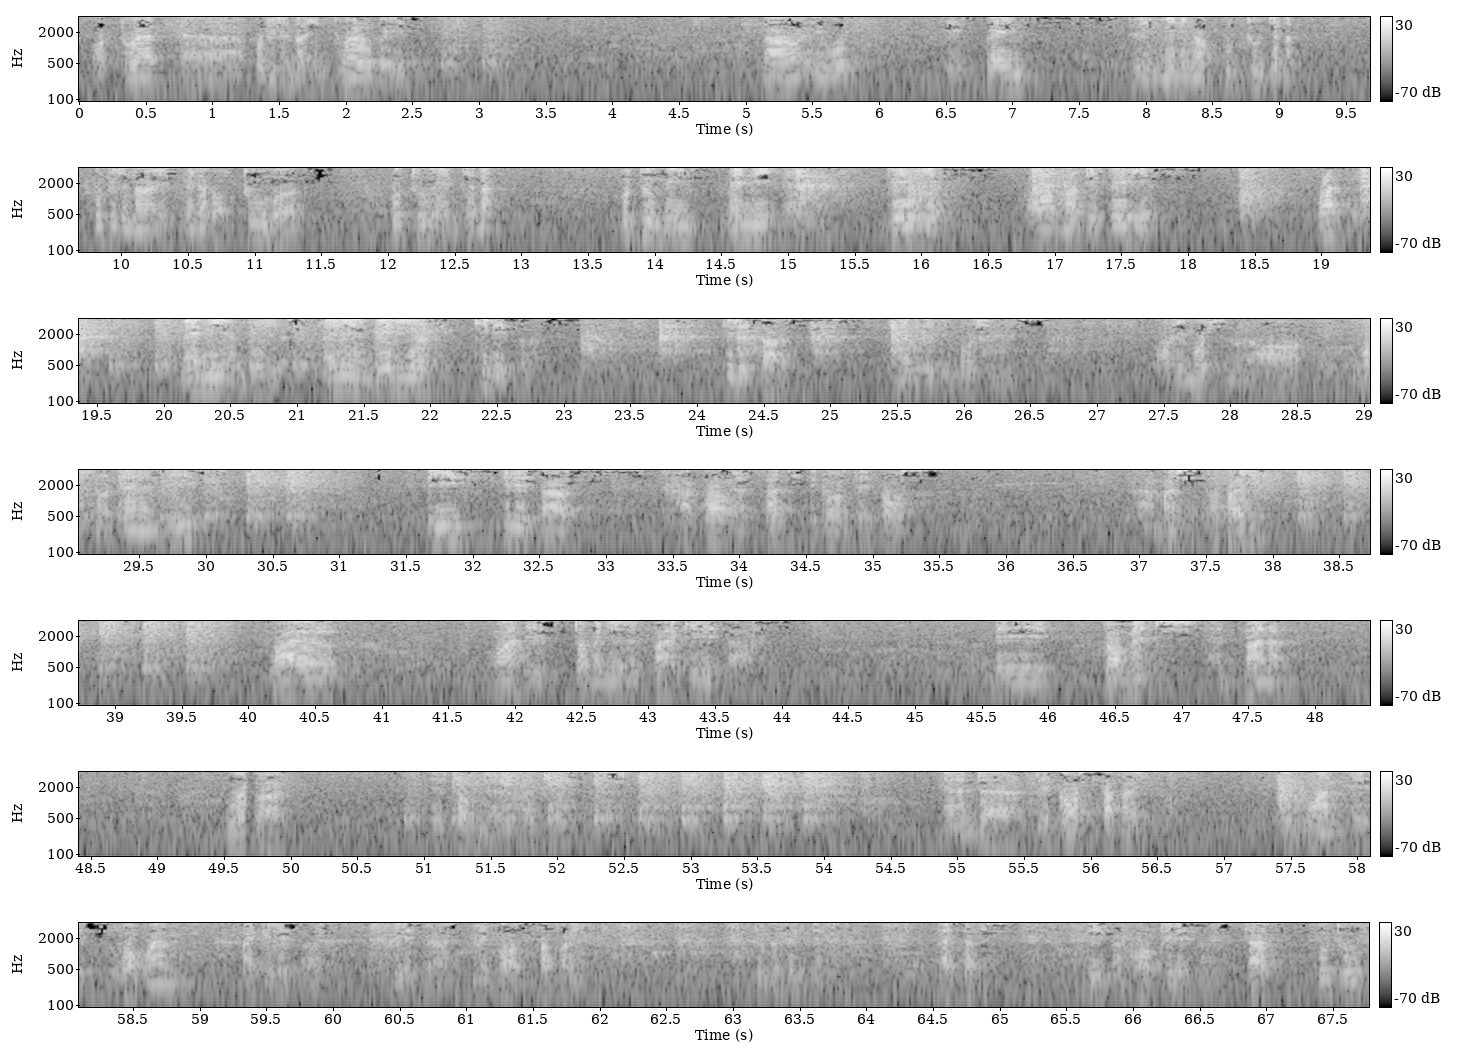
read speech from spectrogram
or 12 uh, in 12 ways. Now he would explains the meaning of Puthujana. Puthujana is made up of two words, Puthu and Jana. Puthu means many and various or multifarious. What many and various. Many and various kilesas. Kilesas, negative emotions, or emotional, or emotional tendencies. These kilesas are called as such because they cause uh, much suffering. While one is dominated by kilesas, they torment and burn up whoever is dominated by kilesas. And uh, they cause suffering. If one is overwhelmed by kilesas, kilesas, they cause suffering to the victim. As such, these are called kilesas. Thus, Putu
